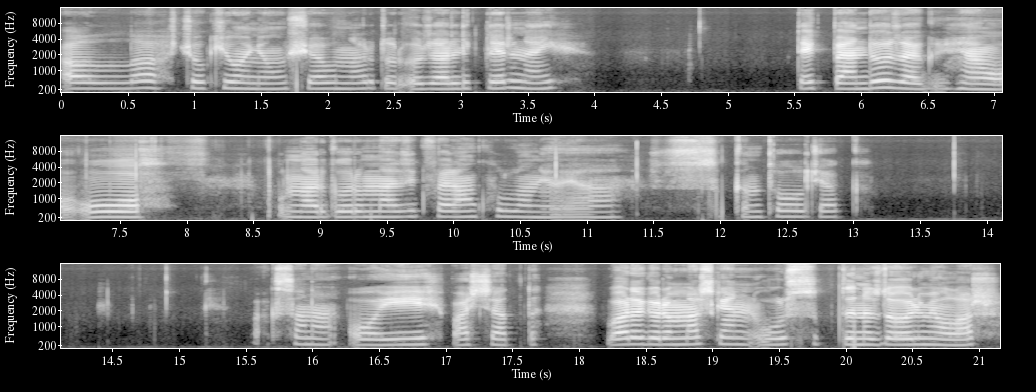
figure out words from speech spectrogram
Allah çok iyi oynuyormuş ya bunlar. Dur özellikleri ne? Tek bende özel Ha, Oh. Bunlar görünmezlik falan kullanıyor ya. Sıkıntı olacak. Baksana. Oy başlattı. Bu arada görünmezken uğur sıktığınızda ölmüyorlar.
